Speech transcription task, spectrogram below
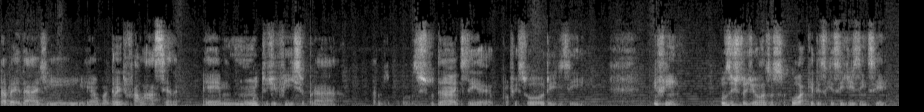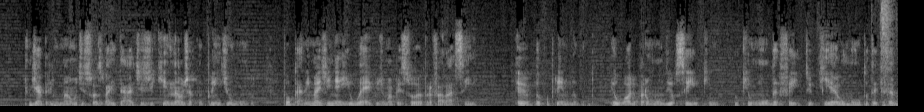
na verdade é uma grande falácia. Né? É muito difícil para os estudantes e eh, professores e enfim os estudiosos ou aqueles que se dizem ser de abrir mão de suas vaidades de que não já compreendi o mundo. Pô, cara, imagine aí o ego de uma pessoa para falar assim: eu, eu compreendo o mundo. Eu olho para o mundo e eu sei o que, o que o mundo é feito e o que é o mundo, tá entendendo?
